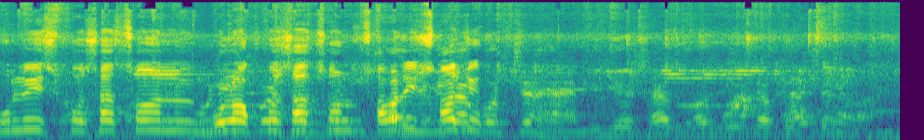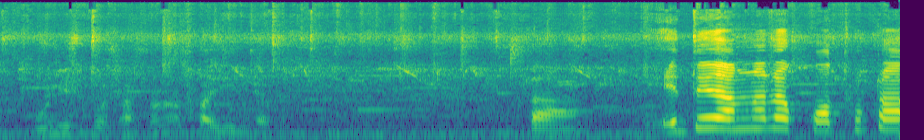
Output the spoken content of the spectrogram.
পুলিশ প্রশাসন ব্লক প্রশাসন সবারই সহযোগিতা করছেন হ্যাঁ বিডিও সাহেব সহযোগিতা করছেন পুলিশ প্রশাসনও সহযোগিতা করছেন তা এতে আপনারা কতটা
